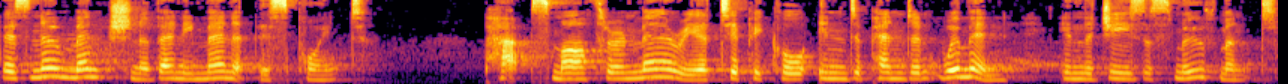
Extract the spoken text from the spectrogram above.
There's no mention of any men at this point. Perhaps Martha and Mary are typical independent women in the Jesus movement.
